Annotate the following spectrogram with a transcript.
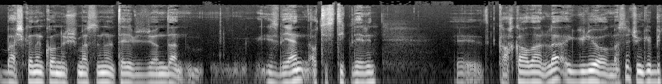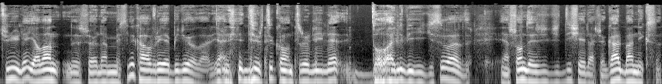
başkanın konuşmasını televizyondan izleyen otistiklerin kahkahalarla gülüyor olması. Çünkü bütünüyle yalan e, söylenmesini kavrayabiliyorlar. Yani dürtü kontrolüyle dolaylı bir ilgisi vardır. Yani son derece ciddi şeyler söylüyor. Galiba Nixon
